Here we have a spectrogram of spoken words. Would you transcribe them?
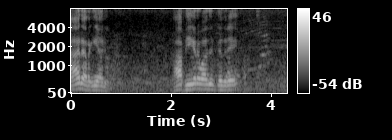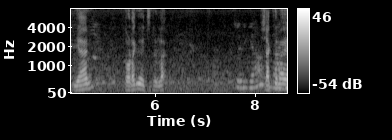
ആരിറങ്ങിയാലും ആ ഭീകരവാദികൾക്കെതിരെ ഞാൻ തുടങ്ങി വച്ചിട്ടുള്ള ശക്തമായ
